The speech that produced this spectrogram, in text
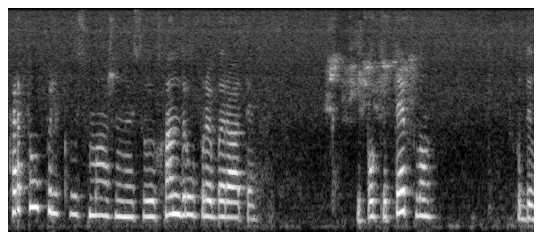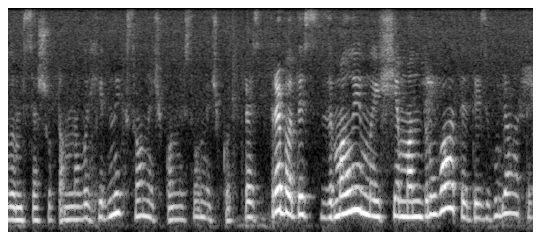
картопельку смажену, свою хандру прибирати. І поки тепло, Подивимося, що там на вихідних, сонечко, не сонечко. Треба десь з малими ще мандрувати, десь гуляти.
